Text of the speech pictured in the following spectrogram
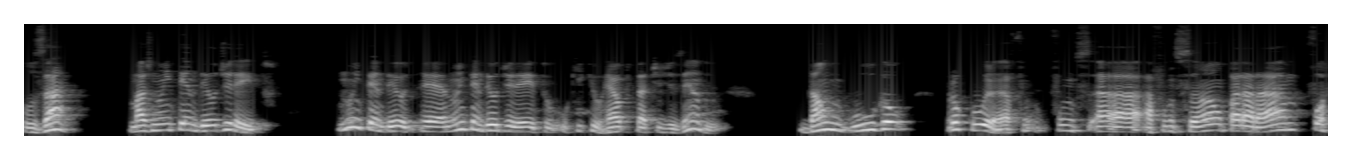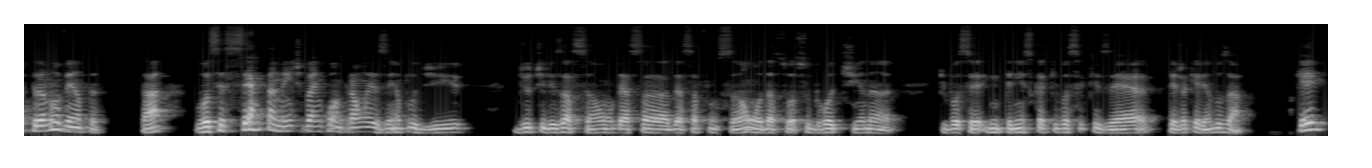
usar, mas não entendeu direito. Não entendeu, é, não entendeu direito o que, que o help está te dizendo? Dá um Google procura a, fun a, a função parará Fortran 90. Tá? Você certamente vai encontrar um exemplo de, de utilização dessa, dessa função ou da sua subrotina que você intrínseca que você quiser esteja querendo usar. Ok?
